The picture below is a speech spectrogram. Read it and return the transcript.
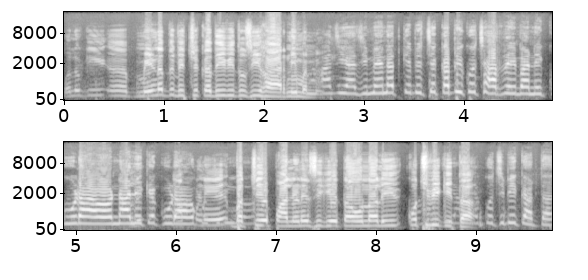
ਮਤਲਬ ਕਿ ਅ, ਮਿਹਨਤ ਵਿੱਚ ਕਦੀ ਵੀ ਤੁਸੀਂ ਹਾਰ ਨਹੀਂ ਮੰਨੀ हाँ जी हाँ जी मेहनत के पीछे कभी कुछ हार नहीं बनी कूड़ा हो नाली के कूड़ा हो ਆਪਣੇ ਬੱਚੇ ਪਾਲਣੇ ਸੀਗੇ ਤਾਂ ਉਹਨਾਂ ਲਈ ਕੁਝ ਵੀ ਕੀਤਾ कुछ भी करता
